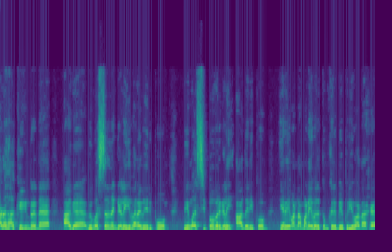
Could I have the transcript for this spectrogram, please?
அழகாக்குகின்றன. ஆக விமர்சனங்களை வரவேற்போம் விமர்சிப்பவர்களை ஆதரிப்போம். இறைவன் நம் அனைவருக்கும் கிருபை புரிவானாக.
